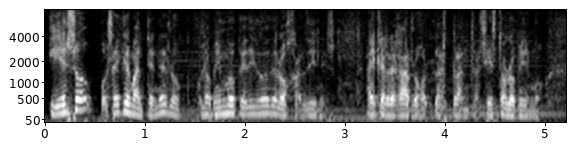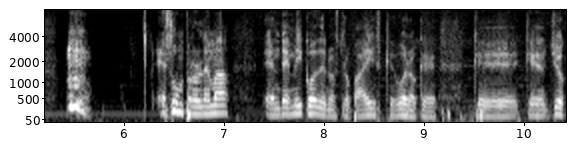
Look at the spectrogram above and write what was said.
Y eso, pues hay que mantenerlo. Lo mismo que digo de los jardines. Hay que regar las plantas y esto es lo mismo. Es un problema endémico de nuestro país que bueno que, que, que yo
